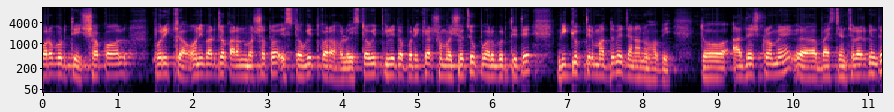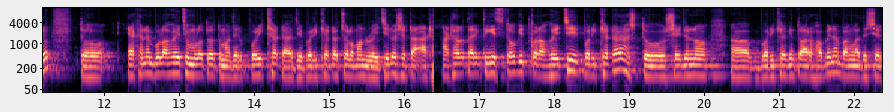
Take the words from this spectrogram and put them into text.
পরবর্তী সকল পরীক্ষা অনিবার্য কারণবশত স্থগিত করা হলো। স্থগিতকৃত পরীক্ষার সময়সূচি পরবর্তীতে বিজ্ঞপ্তির মাধ্যমে জানানো হবে। তো আদেশক্রমে ভাইস চ্যান্সেলর কিন্তু, তো এখানে বলা হয়েছে মূলত তোমাদের পরীক্ষাটা, যে পরীক্ষাটা চলমান রয়েছিল সেটা আঠা- আঠারো তারিখ থেকে স্থগিত করা হয়েছে এই পরীক্ষাটা। তো সেই জন্য পরীক্ষা কিন্তু আর হবে না। বাংলাদেশের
